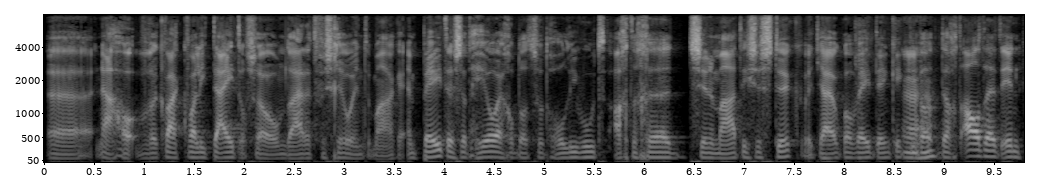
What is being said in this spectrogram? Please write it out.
eh, nou, qua kwaliteit of zo, om daar het verschil in te maken. En Peter zat heel erg op dat soort Hollywood-achtige cinematische stuk, wat jij ook wel weet, denk ik. Wel- dacht altijd in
